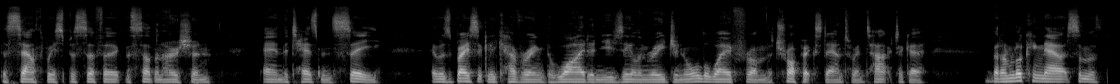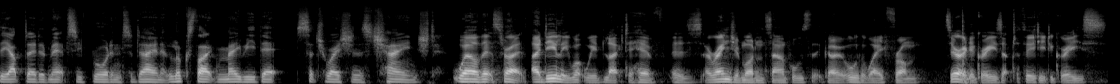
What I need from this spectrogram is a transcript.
the Southwest Pacific, the Southern Ocean, and the Tasman Sea. It was basically covering the wider New Zealand region all the way from the tropics down to Antarctica. But I'm looking now at some of the updated maps you've brought in today, and it looks like maybe that situation has changed. Well, that's right. Ideally, what we'd like to have is a range of modern samples that go all the way from zero degrees up to 30 degrees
